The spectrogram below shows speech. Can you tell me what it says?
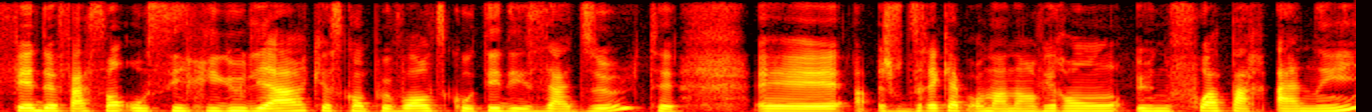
fait de façon aussi régulière que ce qu'on peut voir du côté des adultes. je vous dirais qu'on en a environ une fois par année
